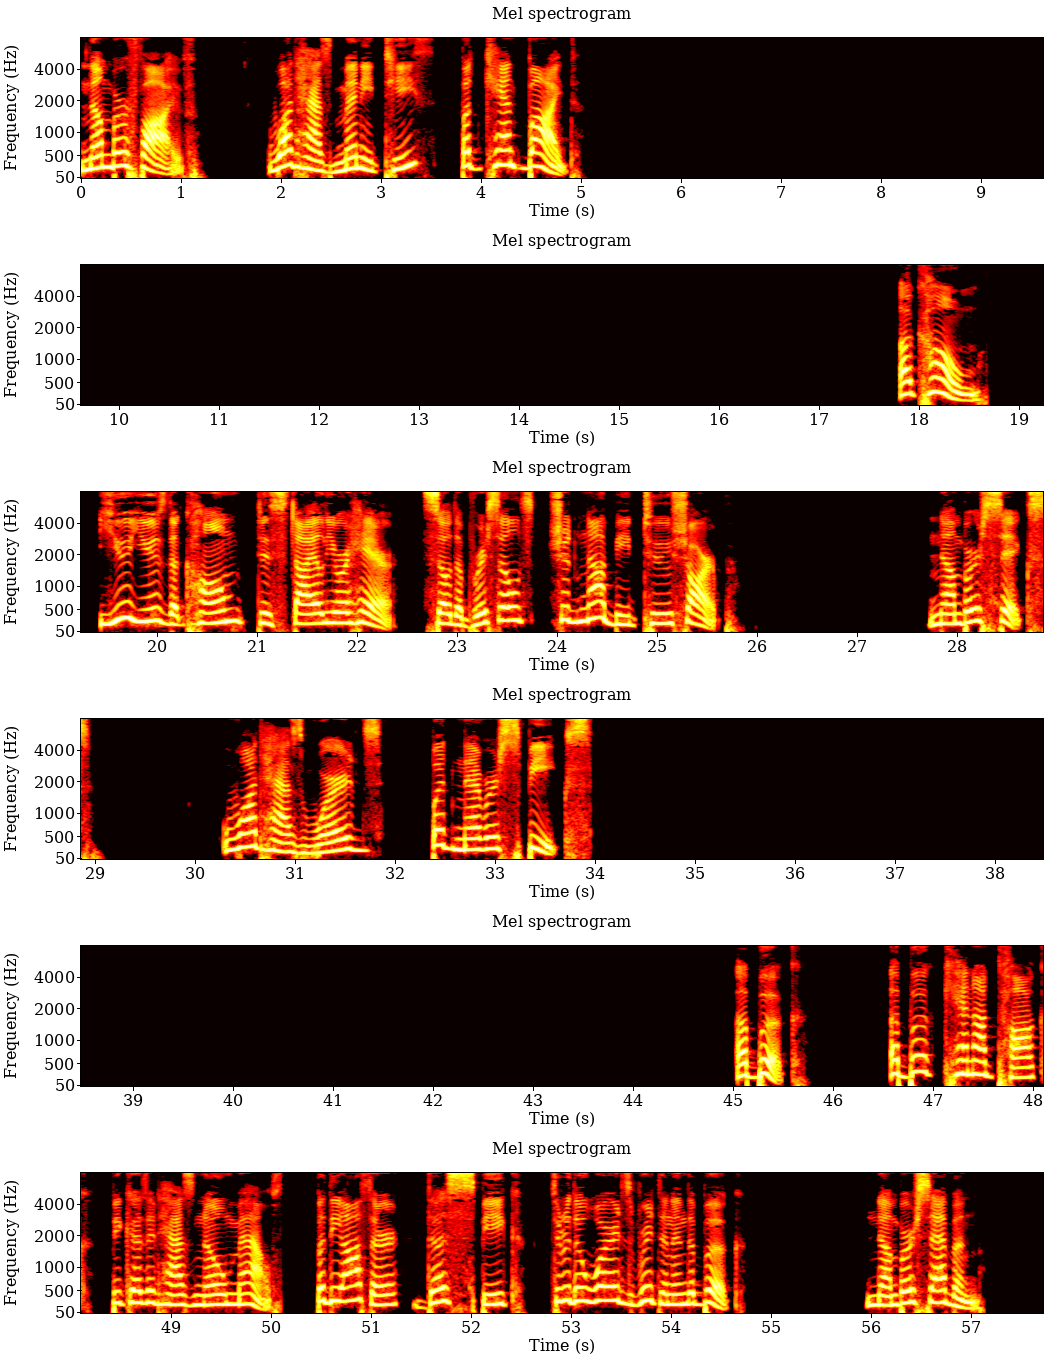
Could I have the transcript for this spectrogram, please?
Number 5. What has many teeth but can't bite? A comb. You use the comb to style your hair, so the bristles should not be too sharp. Number 6. What has words but never speaks? A book. A book cannot talk because it has no mouth, but the author does speak through the words written in the book. Number 7.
